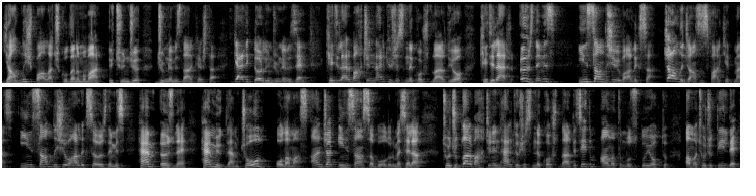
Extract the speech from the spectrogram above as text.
yanlış bağlaç kullanımı var. Üçüncü cümlemizde arkadaşlar. Geldik dördüncü cümlemize. Kediler bahçenin her köşesinde koştular diyor. Kediler öznemiz İnsan dışı bir varlıksa, canlı cansız fark etmez. İnsan dışı varlıksa öznemiz hem özne hem yüklem çoğul olamaz. Ancak insansa bu olur. Mesela çocuklar bahçenin her köşesinde koştular deseydim anlatım bozukluğu yoktu. Ama çocuk değil de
